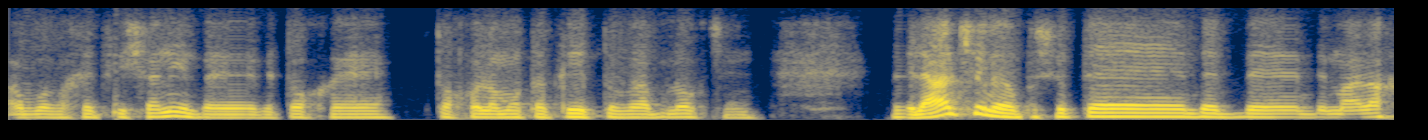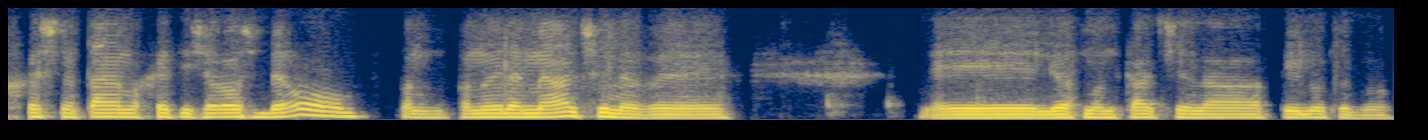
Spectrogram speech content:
ארבע וחצי שנים בתוך, בתוך עולמות הקריפטו והבלוקצ'יין. ולאלטשולר, פשוט במהלך שנתיים וחצי, שלוש באור, פנו אליי מאלטשולר להיות מנכ"ל של הפעילות הזאת.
